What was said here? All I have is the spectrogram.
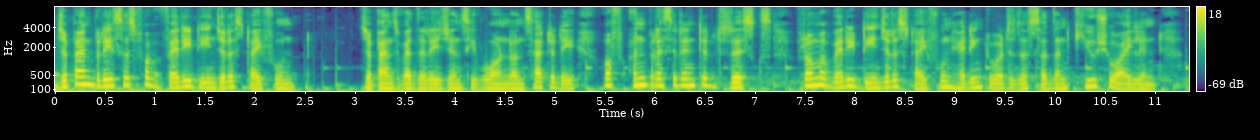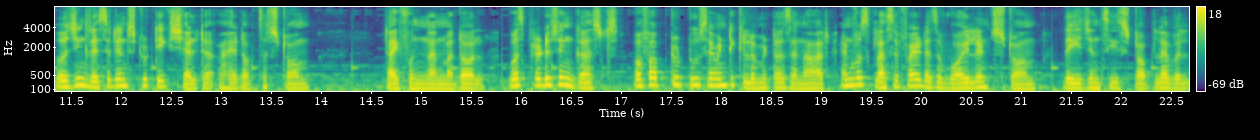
Japan braces for very dangerous typhoon. Japan's weather agency warned on Saturday of unprecedented risks from a very dangerous typhoon heading towards the southern Kyushu island, urging residents to take shelter ahead of the storm. Typhoon Nanmadol was producing gusts of up to 270 km an hour and was classified as a violent storm, the agency's top level,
